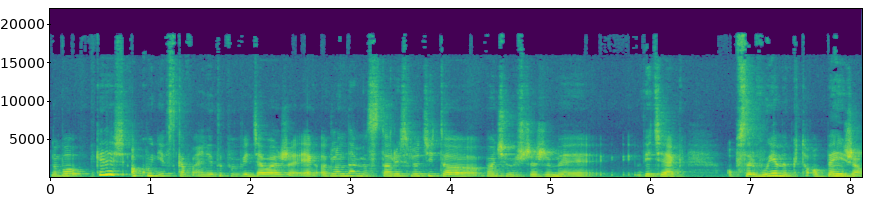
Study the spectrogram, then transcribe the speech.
No bo kiedyś Okuniewska pani to powiedziała, że jak oglądamy stories ludzi, to bądźmy szczerzy, my, wiecie, jak obserwujemy, kto obejrzał,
